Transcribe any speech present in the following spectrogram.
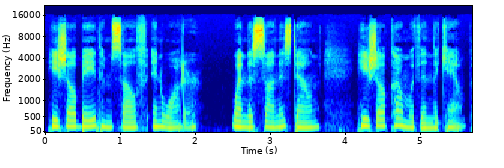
he shall bathe himself in water. When the sun is down, he shall come within the camp.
